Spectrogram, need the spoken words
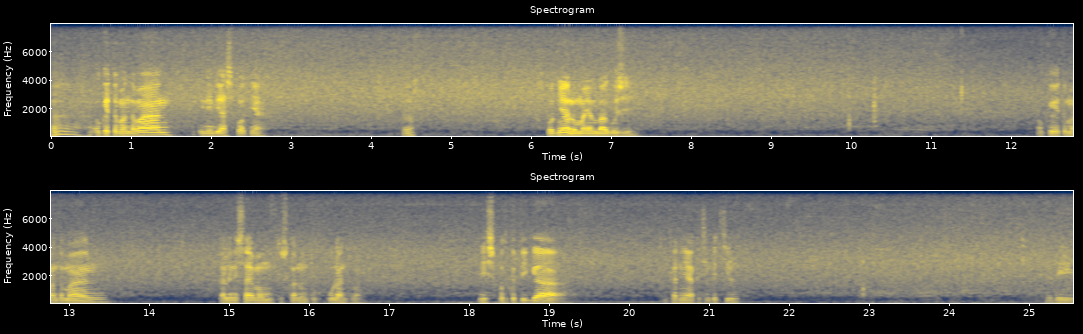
Ah, Oke teman-teman, ini dia spotnya. Huh? Spotnya lumayan bagus sih. Oke teman-teman, kali ini saya memutuskan untuk pulang teman. Ini spot ketiga, ikannya kecil-kecil. Jadi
